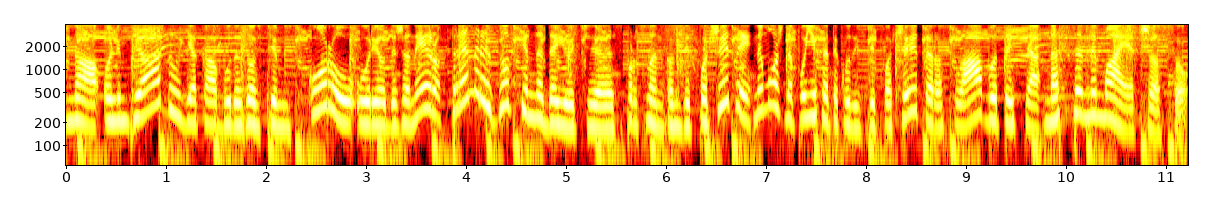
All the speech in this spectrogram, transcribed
на Олімпіаду, яка буде зовсім скоро у Ріо де Жанейро. Тренери зовсім не дають е, спортсменкам відпочити. Не можна поїхати кудись відпочити, розслабитися. На це немає часу.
